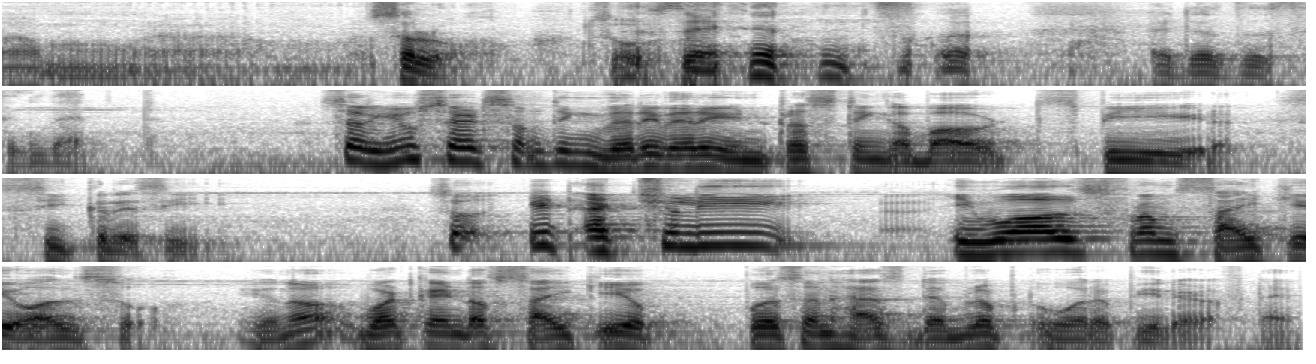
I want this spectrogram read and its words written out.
um, uh, solo. So- so it is the thing that Sir, you said something very, very interesting about speed, secrecy. So it actually evolves from psyche also. You know, what kind of psyche a person has developed over a period of time.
